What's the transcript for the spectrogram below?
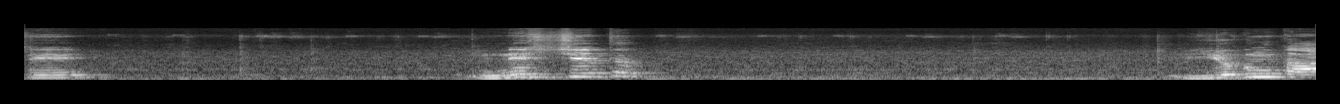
से निश्चित युग्म का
